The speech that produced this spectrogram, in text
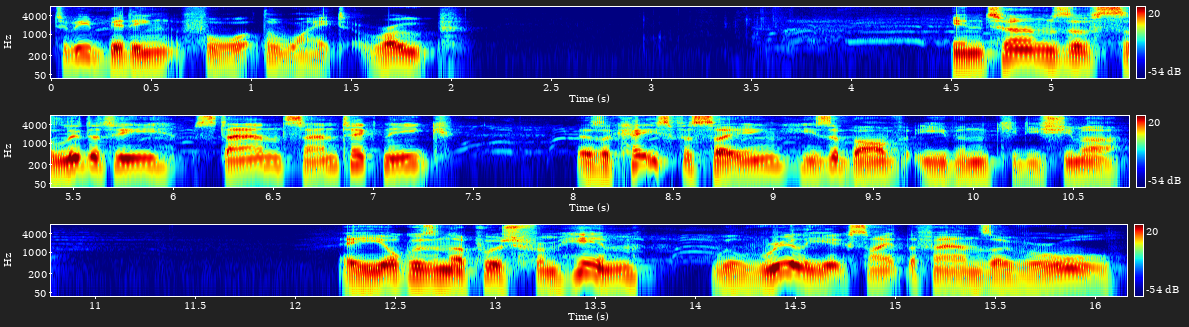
to be bidding for the white rope. In terms of solidity, stance, and technique, there's a case for saying he's above even Kirishima. A Yokozuna push from him will really excite the fans overall.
